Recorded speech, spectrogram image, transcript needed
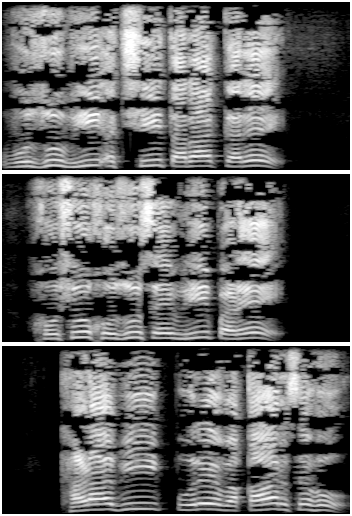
وضو بھی اچھی طرح کرے خوشو خضو سے بھی پڑھے، کھڑا بھی پورے وقار سے ہو۔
